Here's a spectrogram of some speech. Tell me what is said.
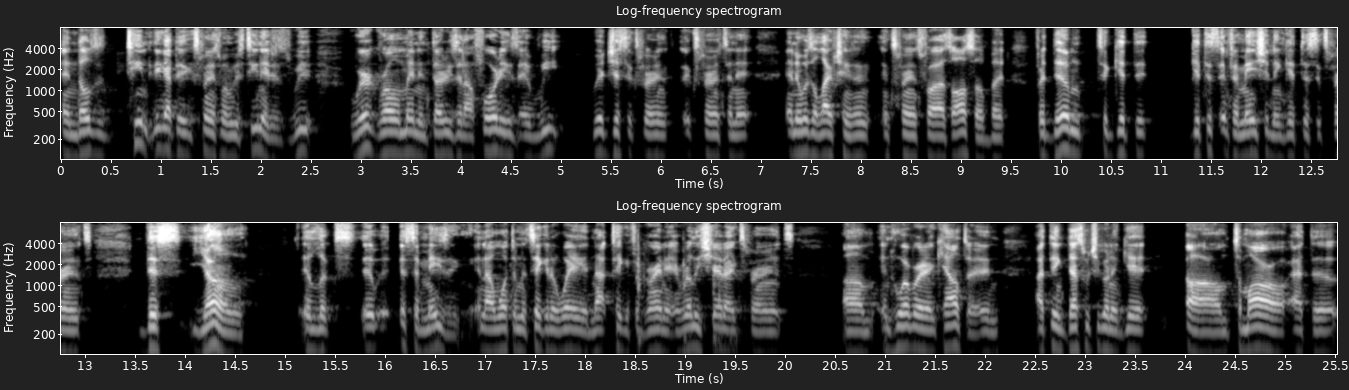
and those teen, they got the experience when we was teenagers. We we're grown men in 30s and our 40s, and we we're just experiencing it, and it was a life changing experience for us also. But for them to get the get this information and get this experience this young, it looks it, it's amazing. And i want them to take it away and not take it for granted and really share that experience um, and whoever they encounter. And i think that's what you're going to get um, tomorrow at the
